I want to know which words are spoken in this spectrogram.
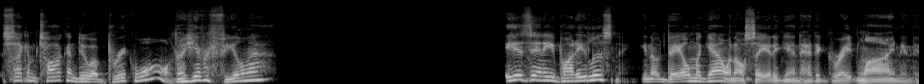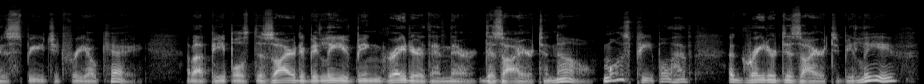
It's like I'm talking to a brick wall. Don't you ever feel that? Is anybody listening? You know, Dale McGowan, I'll say it again, had a great line in his speech at Free OK about people's desire to believe being greater than their desire to know. Most people have a greater desire to believe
